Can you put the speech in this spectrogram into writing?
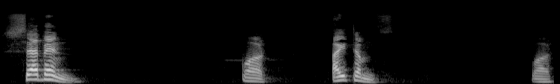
Seven what? Items. What?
